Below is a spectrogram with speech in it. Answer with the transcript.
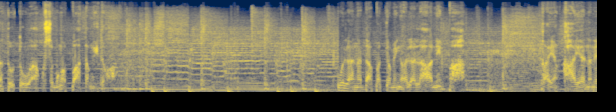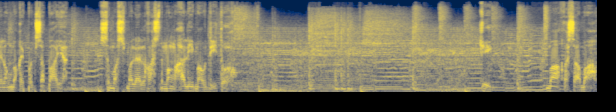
Natutuwa ako sa mga batang ito. Wala na dapat kaming alalahanin pa. Kayang-kaya na nilang makipagsabayan sa mas malalakas na mga halimaw dito. Jing, mga kasama,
